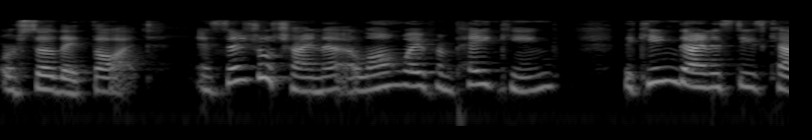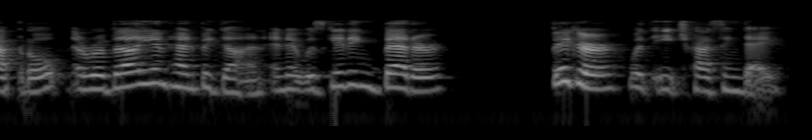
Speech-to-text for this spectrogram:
or so they thought. In central China, a long way from Peking, the Qing dynasty's capital, a rebellion had begun, and it was getting better, bigger with each passing day.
